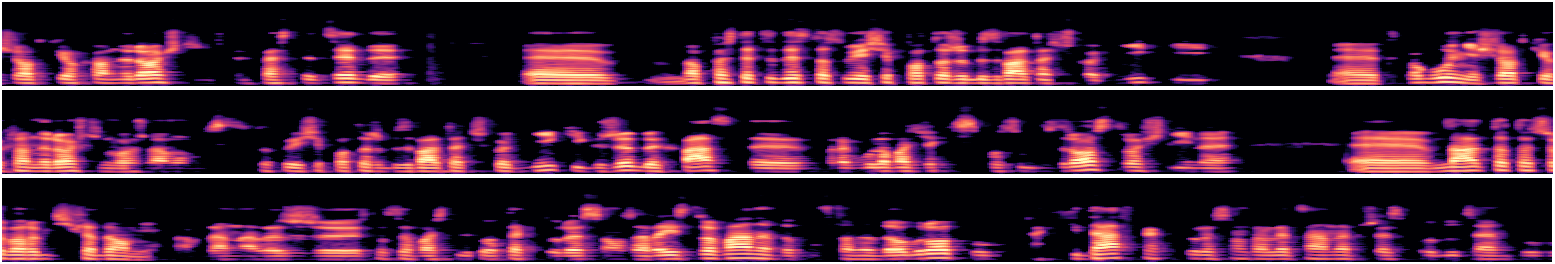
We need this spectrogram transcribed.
środki ochrony roślin, w tym pestycydy. Y, no, pestycydy stosuje się po to, żeby zwalczać szkodniki, E, ogólnie środki ochrony roślin, można mówić, stosuje się po to, żeby zwalczać szkodniki, grzyby, chwasty, regulować w jakiś sposób wzrost rośliny. E, no ale to, to trzeba robić świadomie, prawda? Należy stosować tylko te, które są zarejestrowane, dopuszczone do obrotu, w takich dawkach, które są zalecane przez producentów.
